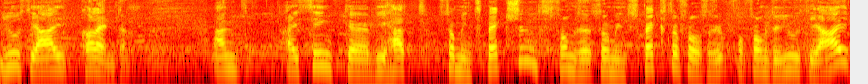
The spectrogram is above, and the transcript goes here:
UCI calendar. And I think uh, we had some inspections from the some inspector from the, from the UCI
